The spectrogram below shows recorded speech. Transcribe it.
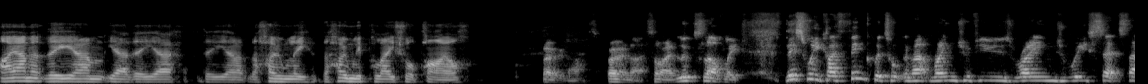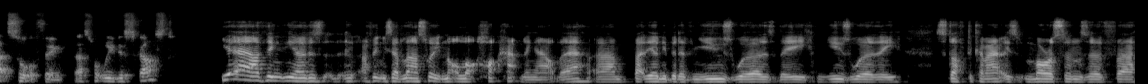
I am at the um, yeah the uh, the uh, the homely the homely palatial pile. Very nice, very nice. All right, looks lovely. This week, I think we're talking about range reviews, range resets, that sort of thing. That's what we discussed. Yeah, I think you know. There's, I think we said last week, not a lot hot happening out there. Um, but the only bit of newsworthy, newsworthy stuff to come out is Morrison's have uh,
